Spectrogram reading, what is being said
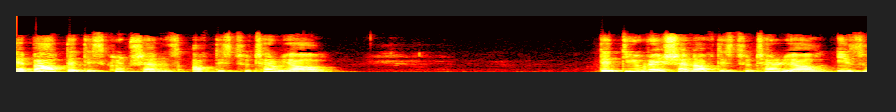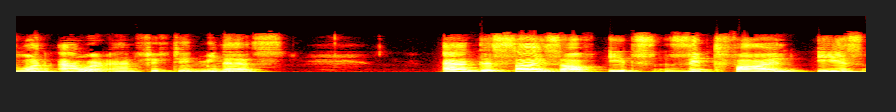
About the descriptions of this tutorial, the duration of this tutorial is 1 hour and 15 minutes and the size of its zipped file is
